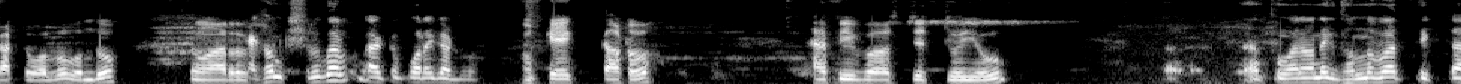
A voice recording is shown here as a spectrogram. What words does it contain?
কাটতে বলব। বন্ধু তোমার এখন শুরু করব না একটু পরে কাটবো? কেক কাটো। হ্যাপি বার্থডে টু ইউ তোমার অনেক ধন্যবাদ একটা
